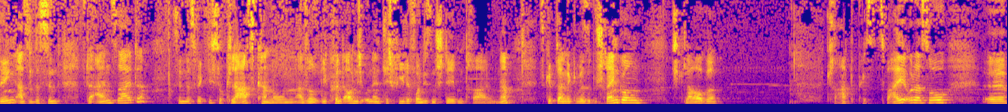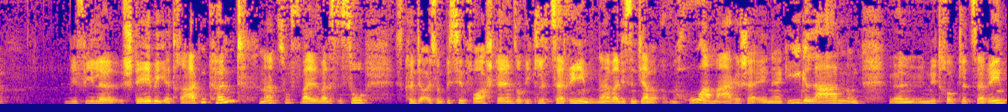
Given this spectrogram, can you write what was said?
Ding. Also das sind auf der einen Seite sind das wirklich so Glaskanonen. Also ihr könnt auch nicht unendlich viele von diesen Stäben tragen. Ne? Es gibt da eine gewisse Beschränkung. Ich glaube Grad plus zwei oder so. Äh, wie viele Stäbe ihr tragen könnt, ne, zu, weil, weil das ist so, das könnt ihr euch so ein bisschen vorstellen, so wie Glycerin, ne, weil die sind ja hoher magischer Energie geladen und äh, Nitroglycerin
